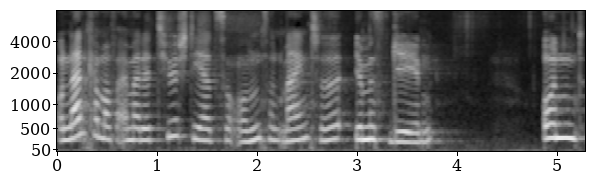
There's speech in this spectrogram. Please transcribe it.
Und dann kam auf einmal der Türsteher zu uns und meinte, ihr müsst gehen. Und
